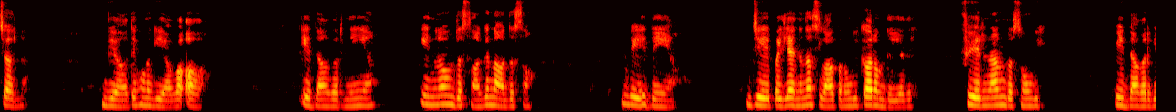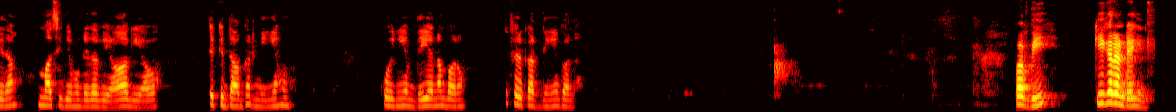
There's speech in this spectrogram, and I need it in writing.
ਚੱਲ। ਵਿਆਹ ਤੇ ਹੁਣ ਗਿਆ ਵਾ, ਆ। ਏਦਾਂ ਕਰਨੀ ਆ। ਇਹਨਾਂ ਨੂੰ ਦੱਸਾਂ ਕਿ ਨਾ ਦੱਸਾਂ। ਵੇਖਦੇ ਆ। ਜੇ ਪਹਿਲਾਂ ਇਹਨਾਂ ਨਾਲ ਸਲਾਹ ਕਰੂੰਗੀ, ਘਰ ਆਉਂਦੇ ਆ ਤੇ ਫੇਰ ਇਹਨਾਂ ਨੂੰ ਦੱਸੂੰਗੀ। ਵੀ ਏਦਾਂ ਕਰਕੇ ਨਾ ਮਾਸੀ ਦੇ ਮੁੰਡੇ ਦਾ ਵਿਆਹ ਆ ਗਿਆ ਵਾ ਤੇ ਕਿੱਦਾਂ ਕਰਨੀ ਆ ਹੁਣ? ਕੋਈ ਨਹੀਂ ਆਉਂਦੇ ਆ ਨਾ ਬਾਹਰੋਂ ਤੇ ਫਿਰ ਕਰਦੀ ਆ ਗੱਲ। ਭਾਬੀ, ਕੀ ਕਰਨ ਡੇ ਸੀ?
